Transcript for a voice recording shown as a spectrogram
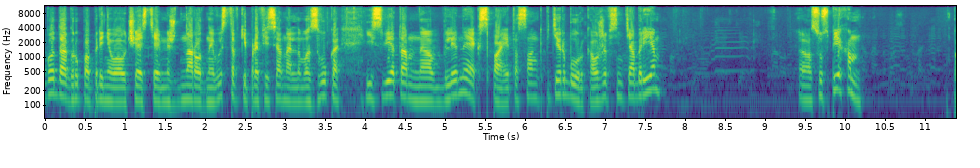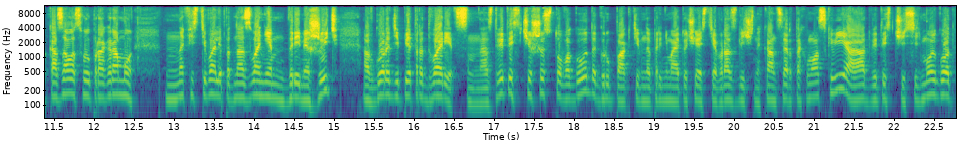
года группа приняла участие в международной выставке профессионального звука и света в Ленэкспо, это Санкт-Петербург. А уже в сентябре а, с успехом показала свою программу на фестивале под названием «Время жить» в городе Петродворец. С 2006 года группа активно принимает участие в различных концертах в Москве, а 2007 год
